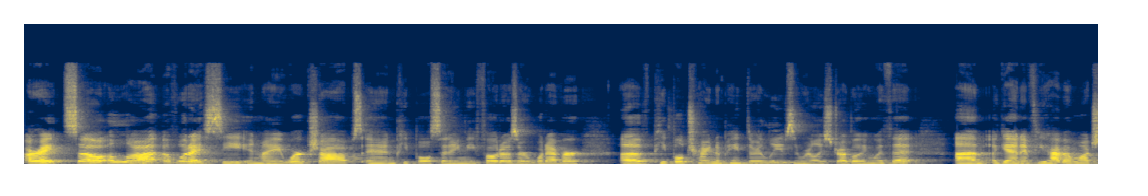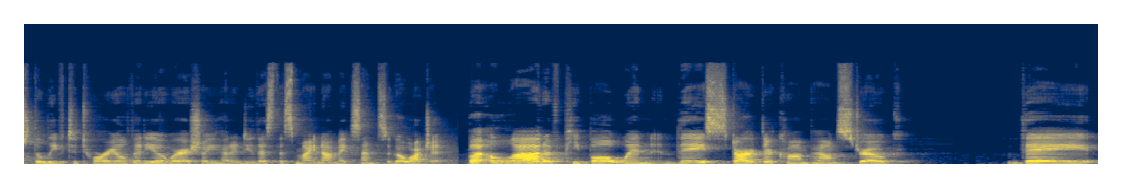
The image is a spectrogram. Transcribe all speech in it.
All right, so a lot of what I see in my workshops and people sending me photos or whatever of people trying to paint their leaves and really struggling with it um, again, if you haven't watched the leaf tutorial video where I show you how to do this, this might not make sense, so go watch it. But a lot of people, when they start their compound stroke, they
